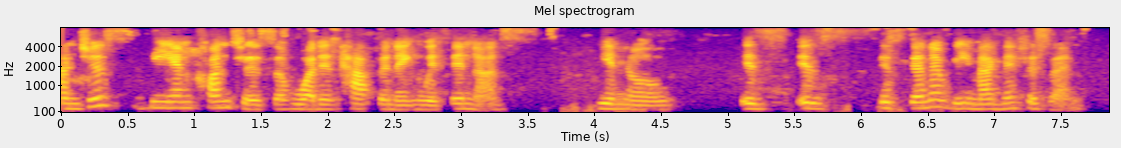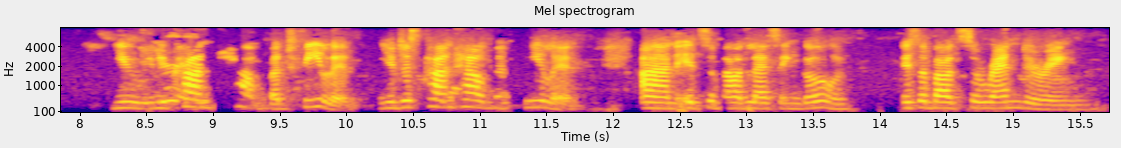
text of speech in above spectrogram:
and just being conscious of what is happening within us, you know, is is is gonna be magnificent. You you can't help but feel it. You just can't help but feel it. And it's about letting go. It's about surrendering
